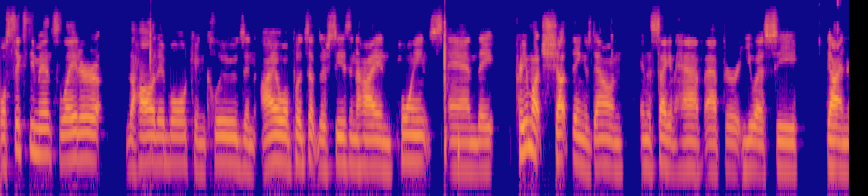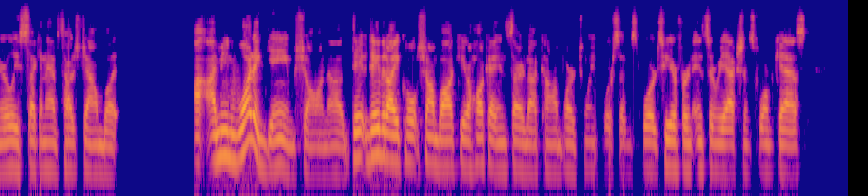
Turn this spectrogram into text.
Well, 60 minutes later, the Holiday Bowl concludes, and Iowa puts up their season high in points, and they pretty much shut things down in the second half after USC got an early second half touchdown. But I mean, what a game, Sean. Uh, David Eickholt, Sean Bach here, HawkeyeInsider.com, part 24 7 Sports here for an instant reaction swarmcast.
